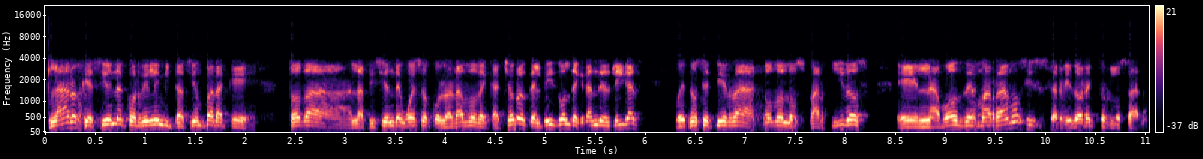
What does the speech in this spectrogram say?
Claro que sí, una cordial invitación para que toda la afición de Hueso Colorado de Cachorros del béisbol de grandes ligas, pues no se pierda todos los partidos en la voz de Omar Ramos y su servidor Héctor Lozano.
